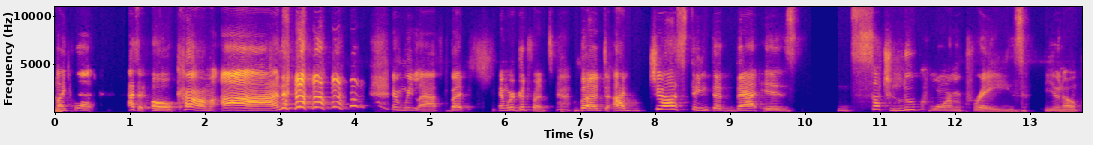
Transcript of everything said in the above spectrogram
like that. I said, oh, come on. and we laughed, but, and we're good friends. But I just think that that is such lukewarm praise you know?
